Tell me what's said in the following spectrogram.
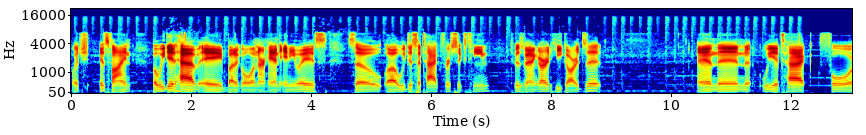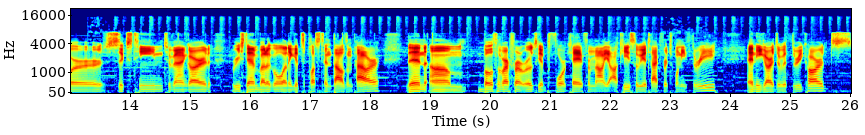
which is fine. But we did have a Budegoal in our hand anyways, so uh, we just attack for 16 to his Vanguard. He guards it. And then we attack for 16 to Vanguard, restand Budegoal, and it gets plus 10,000 power. Then um, both of our front rows get 4k from Malayaki, so we attack for 23, and he guards it with 3 cards.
